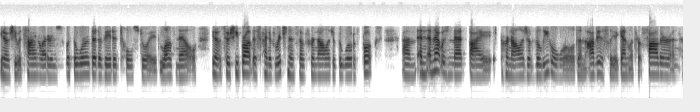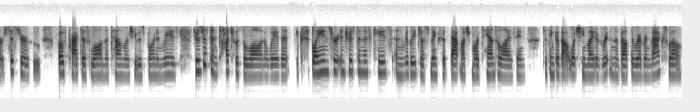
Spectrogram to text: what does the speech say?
you know, she would sign letters with the word that evaded Tolstoy, love Nelle. You know, so she brought this kind of richness of her knowledge of the world of books um, and, and that was met by her knowledge of the legal world, and obviously, again, with her father and her sister, who both practiced law in the town where she was born and raised. She was just in touch with the law in a way that explains her interest in this case and really just makes it that much more tantalizing to think about what she might have written about the Reverend Maxwell.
